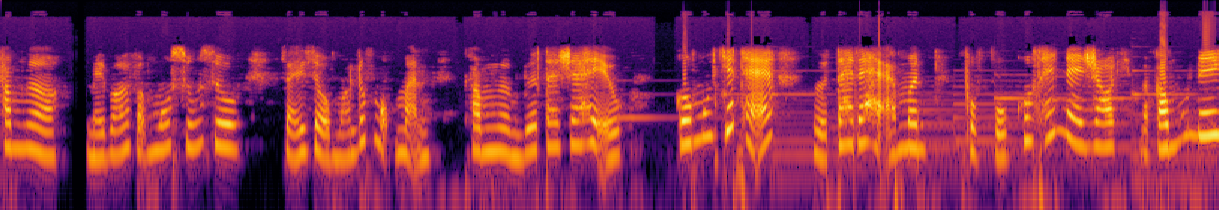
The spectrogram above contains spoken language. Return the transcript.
Không ngờ, mẹ bói vẫn muốn xuống xuông, giải dụ mỗi lúc một mạnh, không ngừng đưa tay ra hiệu. Cô muốn chết hả? Người ta đã hạ mình, phục vụ cô thế này rồi mà còn muốn đi.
